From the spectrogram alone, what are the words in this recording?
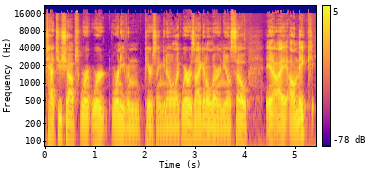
tattoo shops weren't weren't, weren't even piercing you know like where was I going to learn you know so you know, I, I'll make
